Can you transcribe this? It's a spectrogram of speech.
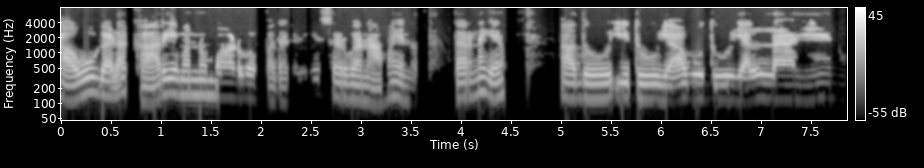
ಅವುಗಳ ಕಾರ್ಯವನ್ನು ಮಾಡುವ ಪದಗಳಿಗೆ ಸರ್ವನಾಮ ಎನ್ನುತ್ತಾರೆ. ಉದಾಹರಣೆಗೆ ಅದು, ಇದು, ಯಾವುದು, ಎಲ್ಲ, ಏನು,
